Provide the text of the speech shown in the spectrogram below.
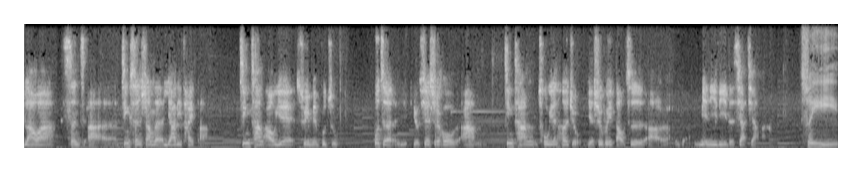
劳啊，身啊精神上的压力太大，经常熬夜、睡眠不足，或者有些时候啊经常抽烟喝酒，也是会导致啊免疫力的下降啊。所以，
